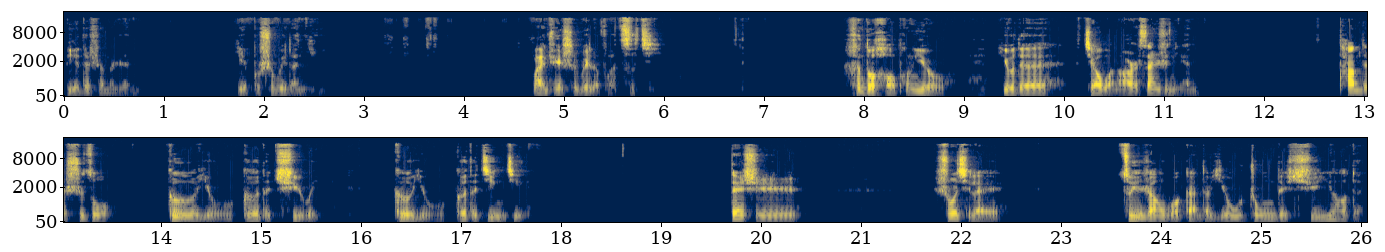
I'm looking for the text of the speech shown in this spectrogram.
别的什么人，也不是为了你，完全是为了我自己。很多好朋友，有的交往了二三十年，他们的诗作。各有各的趣味，各有各的境界。但是说起来，最让我感到由衷的需要的，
